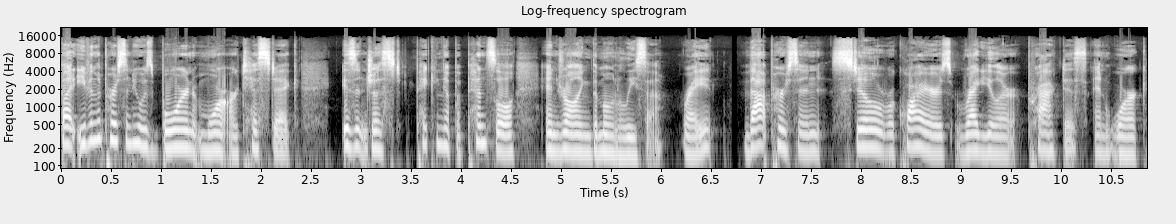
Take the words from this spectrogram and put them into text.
But even the person who was born more artistic isn't just picking up a pencil and drawing the Mona Lisa, right? That person still requires regular practice and work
